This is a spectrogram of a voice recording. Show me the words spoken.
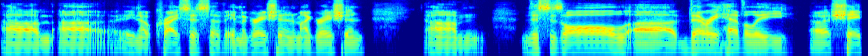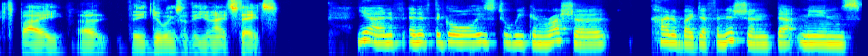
um, uh, you know crisis of immigration and migration. Um, this is all uh, very heavily uh, shaped by uh, the doings of the United States. Yeah, and if and if the goal is to weaken Russia, kind of by definition, that means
